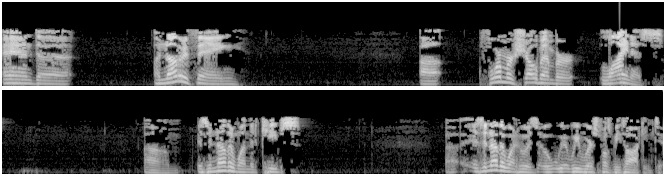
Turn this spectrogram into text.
And uh, another thing, uh, former show member Linus um, is another one that keeps uh, is another one who is we, we were supposed to be talking to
